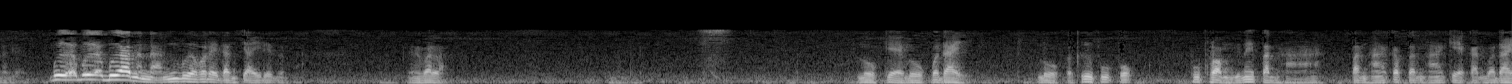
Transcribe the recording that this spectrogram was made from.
นั่นแหละเบื่อเบื่อเบื่อนั่นน่ะมันเบื่อบ่ได้ดังใจเด้นั่นเห็นว่าล่ะ โลกแก่โลกบ่ได้ โลกก็คือผู้ปกผู้พร่องอยู่ในตัณหาตัณหากับตัณหาแก่กันว่าได้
